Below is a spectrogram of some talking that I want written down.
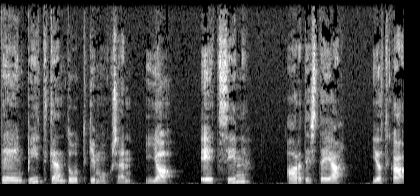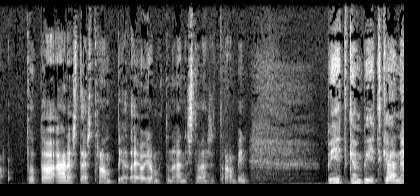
tein pitkän tutkimuksen ja etsin artisteja, jotka tota, äänestäisi Trumpia tai on ilmoittanut äänestävänsä Trumpin pitkän pitkän,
